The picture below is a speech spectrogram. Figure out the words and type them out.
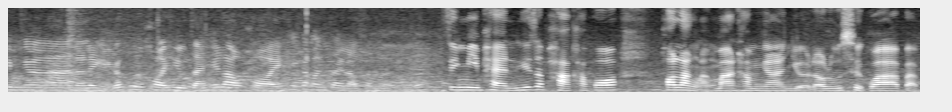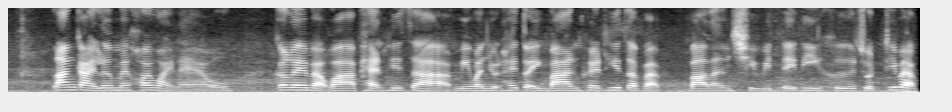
ทีมงานอะไรอย่างเงี้ยก็คือคอยฮิวใจให้เราคอยให้กำลังใจเราเสมอ จริงมีแผนที่จะพักค่ะเพราะพอหลังๆมาทำงานเยอะเรารู้สึกว่าแบบร่างกายเริ่มไม่ค่อยไหวแล้ว ก็เลยแบบว่าแผนที่จะมีวันหยุดให้ตัวเองบ้าน เพื่อที่จะแบบบาลานซ์ชีวิตได้ดีคือจุดที่แบบ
